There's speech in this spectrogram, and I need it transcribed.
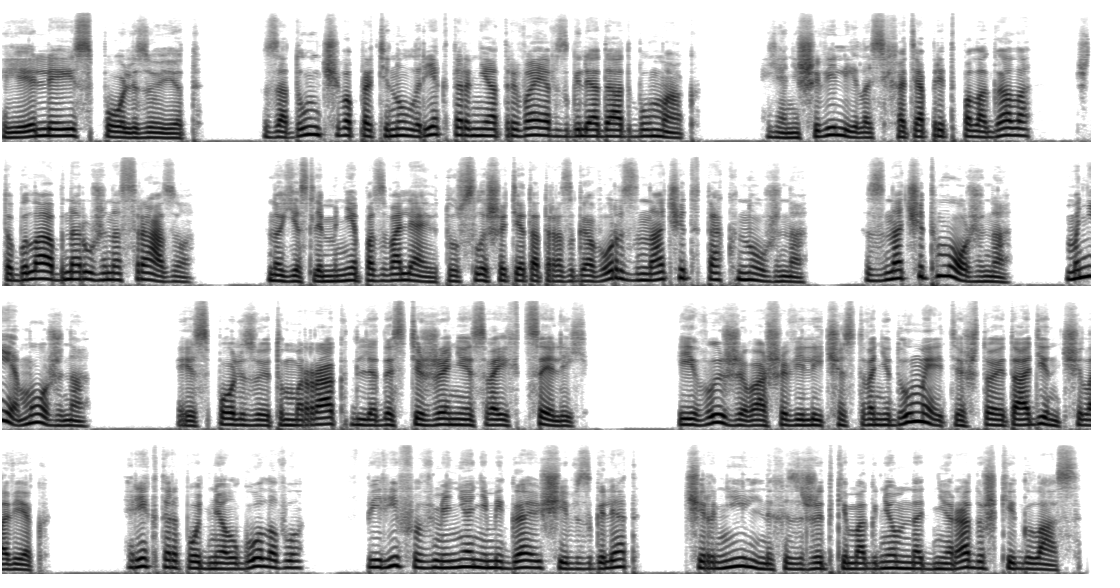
Или использует. Задумчиво протянул ректор, не отрывая взгляда от бумаг. Я не шевелилась, хотя предполагала, что была обнаружена сразу — но если мне позволяют услышать этот разговор, значит, так нужно. Значит, можно. Мне можно. Использует мрак для достижения своих целей. И вы же, Ваше Величество, не думаете, что это один человек?» Ректор поднял голову, вперив в меня немигающий взгляд чернильных с жидким огнем на дне радужки глаз.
